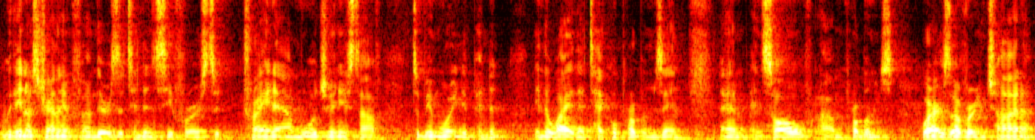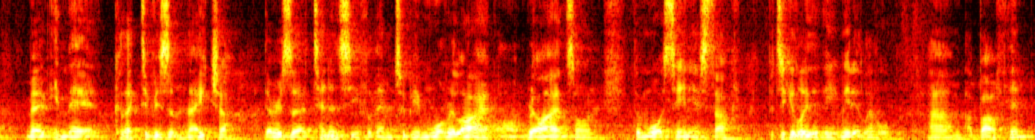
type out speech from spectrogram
within Australian firm there is a tendency for us to train our more junior staff to be more independent in the way they tackle problems and um, and solve um, problems. Whereas over in China, in their collectivism nature, there is a tendency for them to be more reliant on reliance on the more senior staff, particularly the immediate level um, above them.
